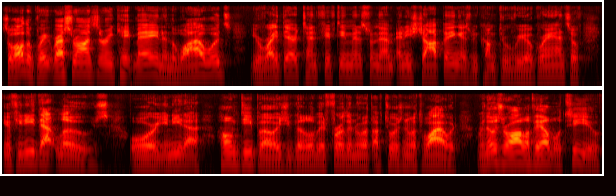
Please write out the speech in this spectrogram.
So all the great restaurants that are in Cape May and in the Wildwoods, you're right there, 10, 15 minutes from them. Any shopping as we come through Rio Grande. So if, you know, if you need that Lowe's or you need a Home Depot as you go a little bit further north up towards North Wildwood, I mean, those are all available to you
